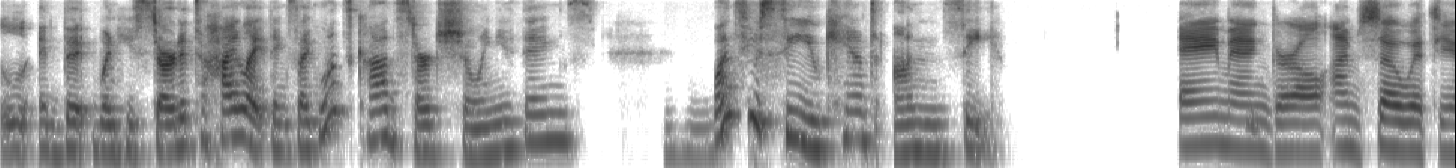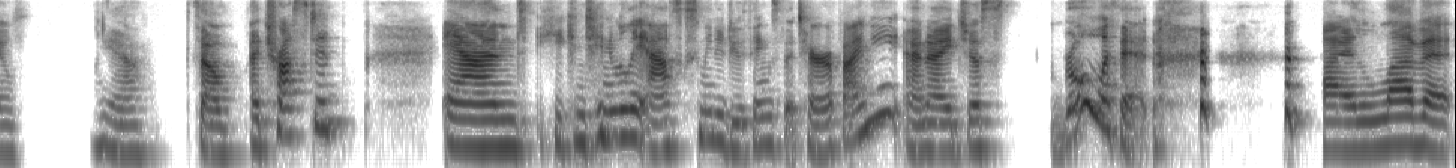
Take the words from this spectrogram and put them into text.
that when he started to highlight things like once God starts showing you things, mm-hmm. once you see, you can't unsee. Amen, girl. I'm so with you. Yeah. So I trusted And he continually asks me to do things that terrify me, and I just roll with it. I love it.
